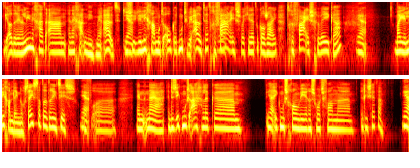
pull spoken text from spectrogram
die adrenaline gaat aan en hij gaat niet meer uit. Dus Ja. je, je lichaam moet ook, het moet er weer uit. Hè? Het gevaar is, wat je net ook al zei, het gevaar is geweken. Ja. Maar je lichaam denkt nog steeds dat er iets is. Ja. Of, eh, en nou ja, dus ik moest eigenlijk, ehm, ja, ik moest gewoon weer een soort van eh, resetten. Ja.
